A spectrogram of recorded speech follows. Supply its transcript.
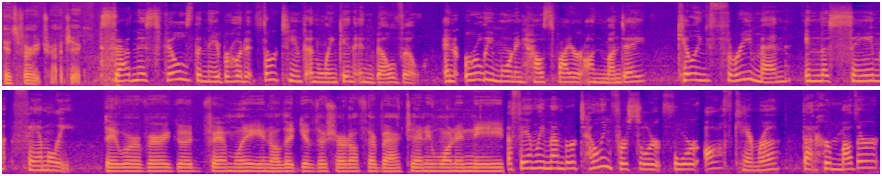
it's very tragic. Sadness fills the neighborhood at 13th and Lincoln in Belleville. An early morning house fire on Monday, killing three men in the same family. They were a very good family. You know, they'd give their shirt off their back to anyone in need. A family member telling First Alert 4 off camera that her mother,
